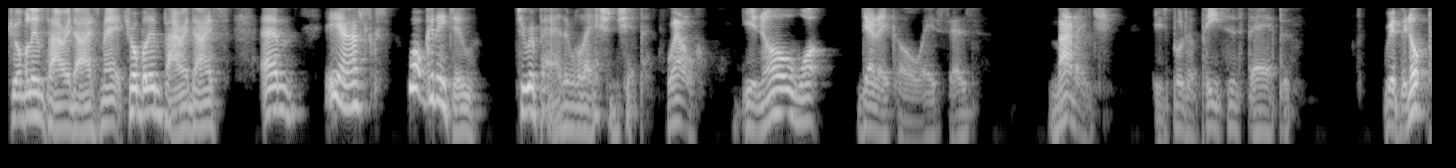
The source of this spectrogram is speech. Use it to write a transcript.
trouble in paradise, mate. Trouble in paradise. Um, he asks, what can he do to repair the relationship? Well, you know what Derek always says marriage is but a piece of paper. Rip it up,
